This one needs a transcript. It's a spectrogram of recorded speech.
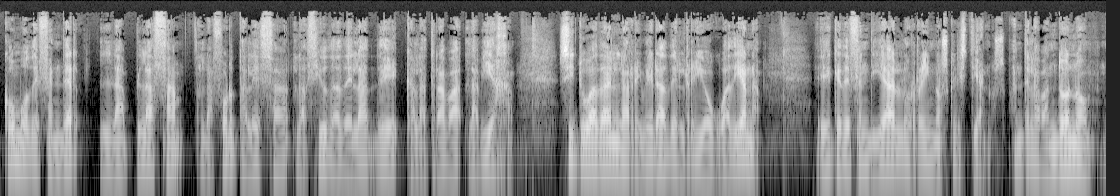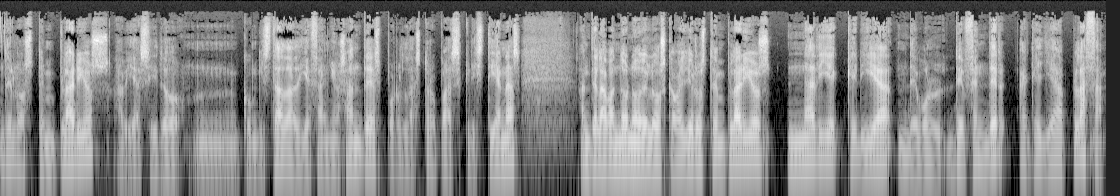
cómo defender la plaza, la fortaleza, la ciudadela de Calatrava la Vieja, situada en la ribera del río Guadiana, eh, que defendía los reinos cristianos. Ante el abandono de los templarios, había sido mm, conquistada diez años antes por las tropas cristianas, ante el abandono de los caballeros templarios, nadie quería defender aquella plaza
